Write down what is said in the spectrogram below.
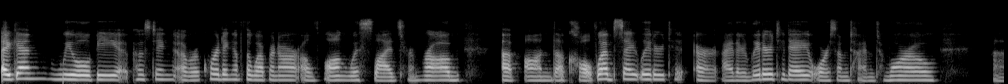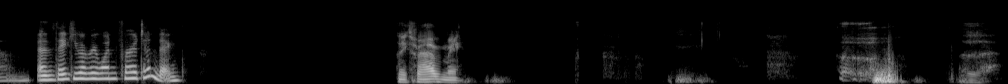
again, we will be posting a recording of the webinar along with slides from Rob up on the CAAL website later to, or either later today or sometime tomorrow. Um, and thank you everyone for attending. thanks for having me. Uh, uh.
